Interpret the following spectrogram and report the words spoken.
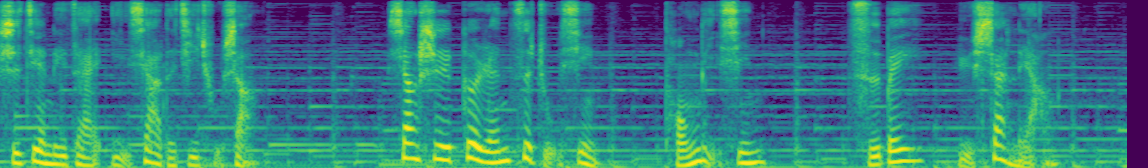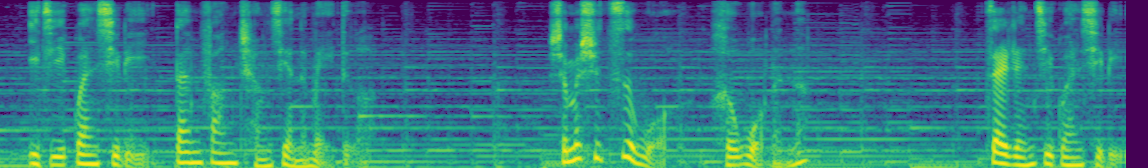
是建立在以下的基础上，像是个人自主性、同理心、慈悲与善良，以及关系里单方呈现的美德。什么是自我和我们呢？在人际关系里，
